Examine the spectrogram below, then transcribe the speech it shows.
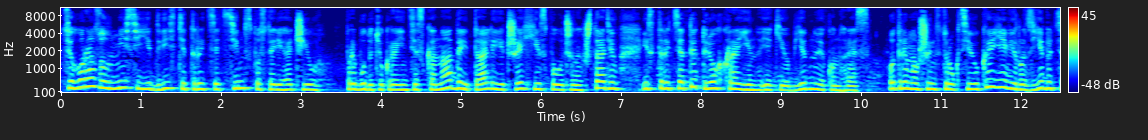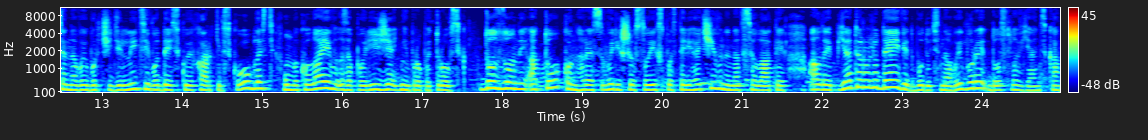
Цього разу в місії 237 спостерігачів. Прибудуть українці з Канади, Італії, Чехії, Сполучених Штатів із 33 країн, які об'єднує Конгрес. Отримавши інструкції у Києві, роз'їдуться на виборчі дільниці в Одеську і Харківську область, у Миколаїв, Запоріжжя, Дніпропетровськ. До зони АТО Конгрес вирішив своїх спостерігачів не надсилати, але п'ятеро людей відбудуть на вибори до Слов'янська.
